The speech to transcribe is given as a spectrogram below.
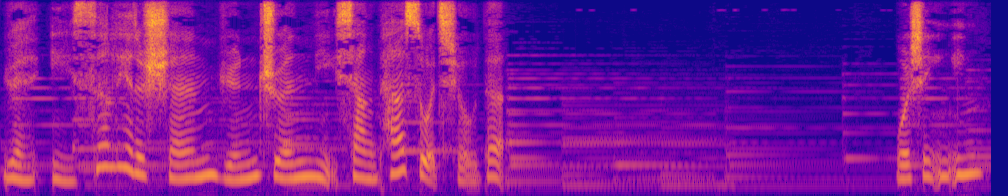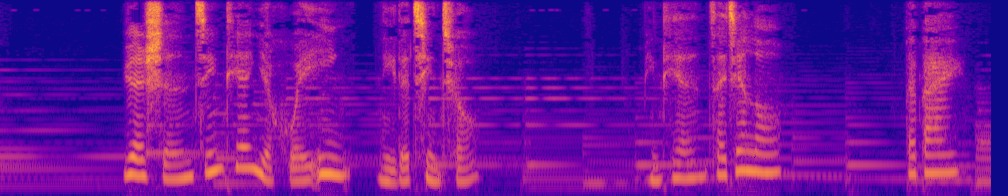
愿以色列的神允准你向他所求的。”我是英英，愿神今天也回应你的请求。明天再见喽，拜拜。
